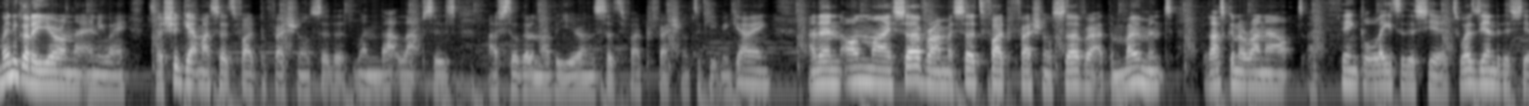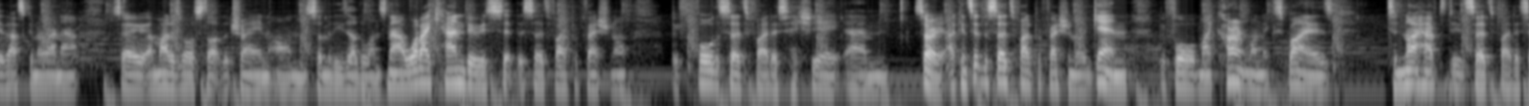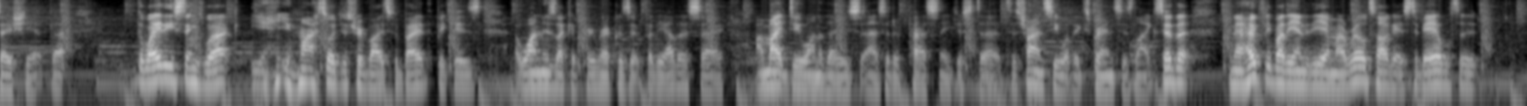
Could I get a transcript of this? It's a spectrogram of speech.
I've only got a year on that anyway, so I should get my certified professional so that when that lapses, I've still got another year on the certified professional to keep me going. And then on my server, I'm a certified professional server at the moment, but that's going to run out, I think, later this year. Towards the end of this year, that's going to run out. So I might as well start the train on some of these other ones. Now, what I can do is sit the certified professional before the certified associate um, sorry i can sit the certified professional again before my current one expires to not have to do the certified associate. But the way these things work, you, you, might as well just revise for both because one is like a prerequisite for the other. So I might do one of those uh, sort of personally just to, to try and see what the experience is like. So that, you know, hopefully by the end of the year, my real target is to be able to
